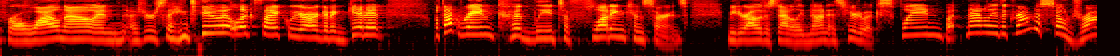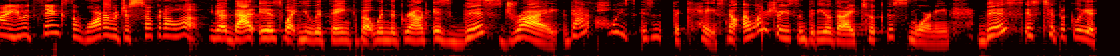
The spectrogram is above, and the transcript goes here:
for a while now, and as you're saying too, it looks like we are going to get it. But that rain could lead to flooding concerns. Meteorologist Natalie Nunn is here to explain. But Natalie, the ground is so dry, you would think the water would just soak it all up. You know, that is what you would think. But when the ground is this dry, that always isn't the case. Now, I want to show you some video that I took this morning. This is typically a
